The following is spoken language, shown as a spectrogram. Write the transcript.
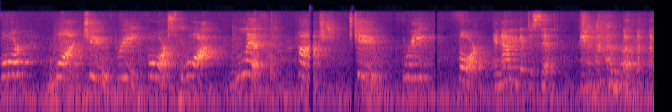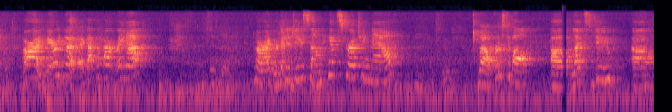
four, one, two, three, four, squat, lift, punch, two, three, four. And now you get to sit. All right, very good. I got the heart rate up. All right, we're going to do some hip stretching now. Well, first of all, uh, let's do uh,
